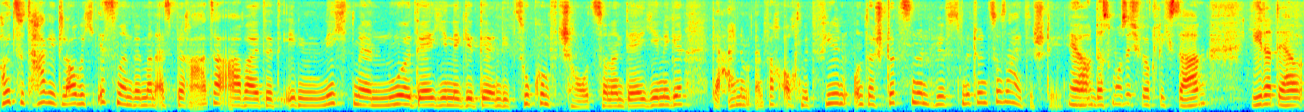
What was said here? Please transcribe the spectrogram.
heutzutage, glaube ich, ist man, wenn man als Berater arbeitet, eben nicht mehr nur derjenige, der in die Zukunft schaut, sondern derjenige, der einem einfach auch mit vielen unterstützenden Hilfsmitteln zur Seite steht. Ja, und das muss ich wirklich sagen. Jeder, der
